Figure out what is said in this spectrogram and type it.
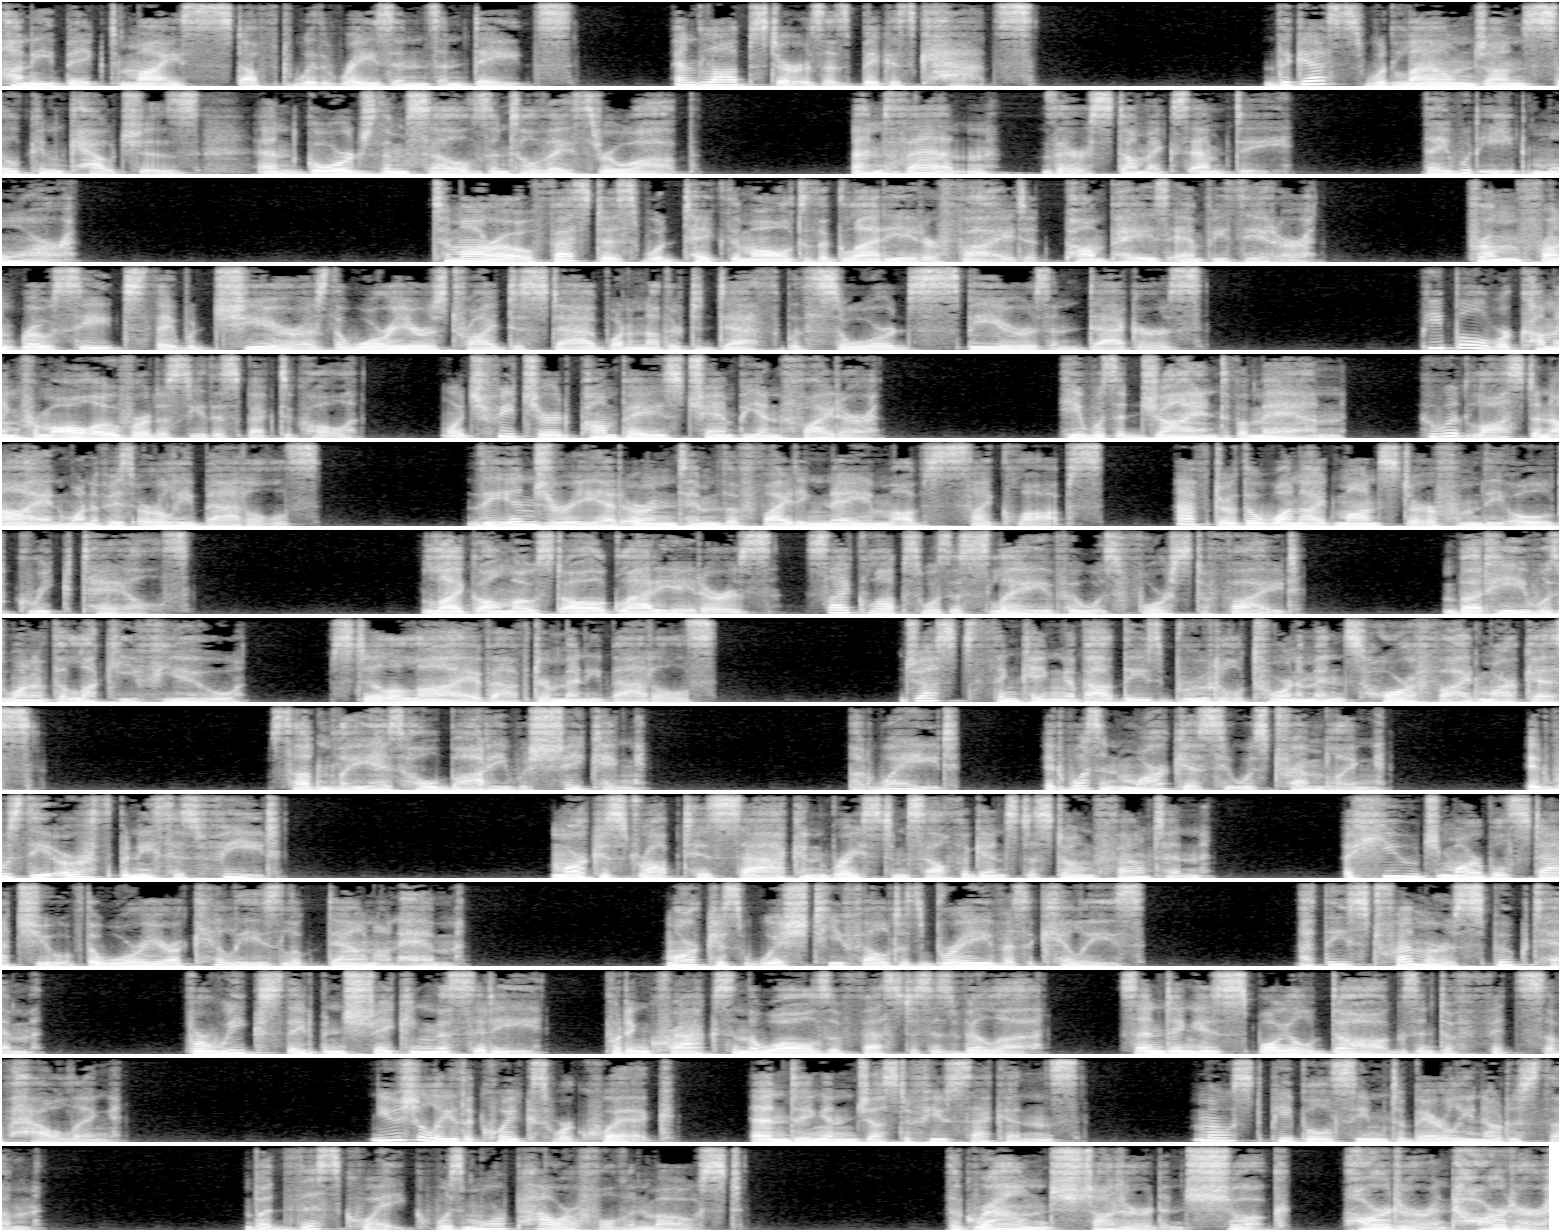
honey baked mice stuffed with raisins and dates, and lobsters as big as cats. The guests would lounge on silken couches and gorge themselves until they threw up. And then, their stomachs empty, they would eat more. Tomorrow, Festus would take them all to the gladiator fight at Pompeii's amphitheater. From front row seats, they would cheer as the warriors tried to stab one another to death with swords, spears, and daggers. People were coming from all over to see the spectacle, which featured Pompeii's champion fighter. He was a giant of a man who had lost an eye in one of his early battles. The injury had earned him the fighting name of Cyclops, after the one eyed monster from the old Greek tales. Like almost all gladiators, Cyclops was a slave who was forced to fight. But he was one of the lucky few, still alive after many battles. Just thinking about these brutal tournaments horrified Marcus. Suddenly, his whole body was shaking. But wait, it wasn't Marcus who was trembling. It was the earth beneath his feet. Marcus dropped his sack and braced himself against a stone fountain. A huge marble statue of the warrior Achilles looked down on him. Marcus wished he felt as brave as Achilles. But these tremors spooked him. For weeks they'd been shaking the city, putting cracks in the walls of Festus's villa, sending his spoiled dogs into fits of howling. Usually the quakes were quick, ending in just a few seconds. Most people seemed to barely notice them. But this quake was more powerful than most. The ground shuddered and shook, harder and harder.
